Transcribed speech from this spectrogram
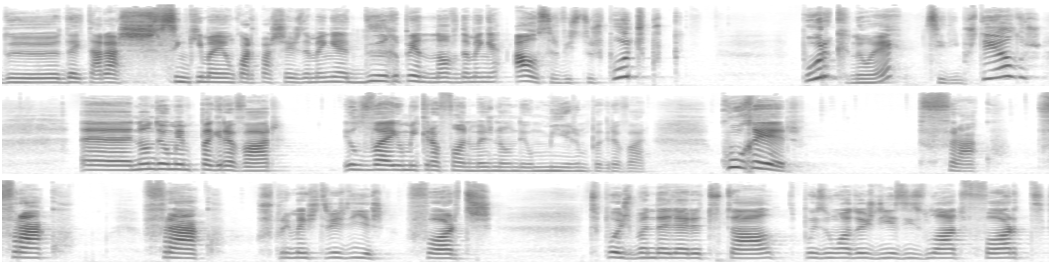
de deitar às 5 e meia, um quarto para as 6 da manhã, de repente, 9 da manhã, ao serviço dos putos, porque, porque não é? Decidimos tê-los. Uh, não deu mesmo para gravar. Eu levei o microfone, mas não deu mesmo para gravar. Correr, fraco, fraco, fraco. Os primeiros três dias, fortes. Depois bandalheira total. Depois um ou dois dias isolado, forte,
